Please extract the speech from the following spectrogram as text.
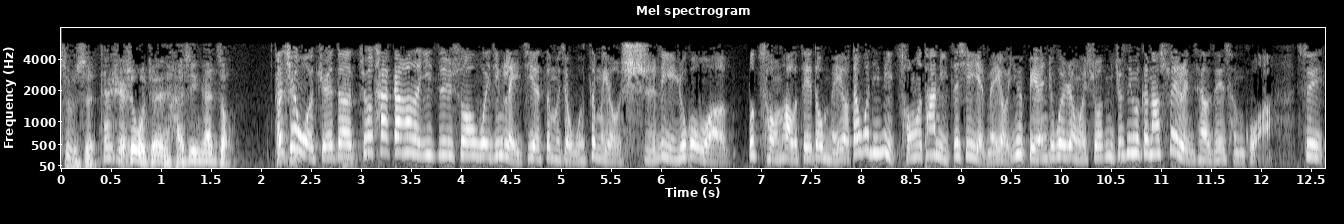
是不是？但是，所以我觉得你还是应该走。而且我觉得，就他刚刚的意思是说，我已经累积了这么久，我这么有实力，如果我不从的话，我这些都没有。但问题你从了他，你这些也没有，因为别人就会认为说，你就是因为跟他睡了，你才有这些成果啊。所以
